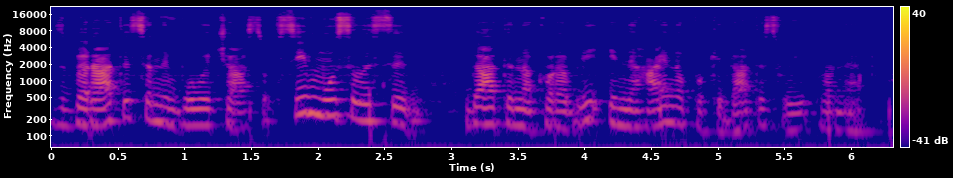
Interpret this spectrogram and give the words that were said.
Збиратися не було часу. Всі мусили сідати на кораблі і негайно покидати свою планету.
